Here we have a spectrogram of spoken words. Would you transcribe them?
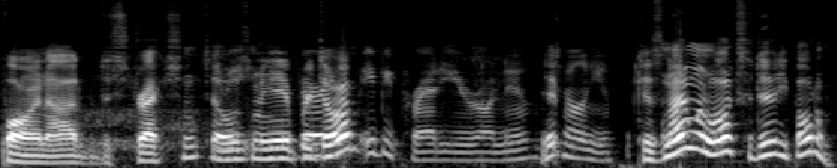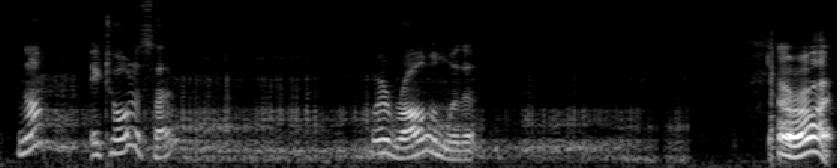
Fine Art of Distraction tells He'd me be every very- time. He'd be proud of you right now. I'm telling you. Because no one likes a dirty bottom. No, he taught us that. We're rolling with it. All right.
